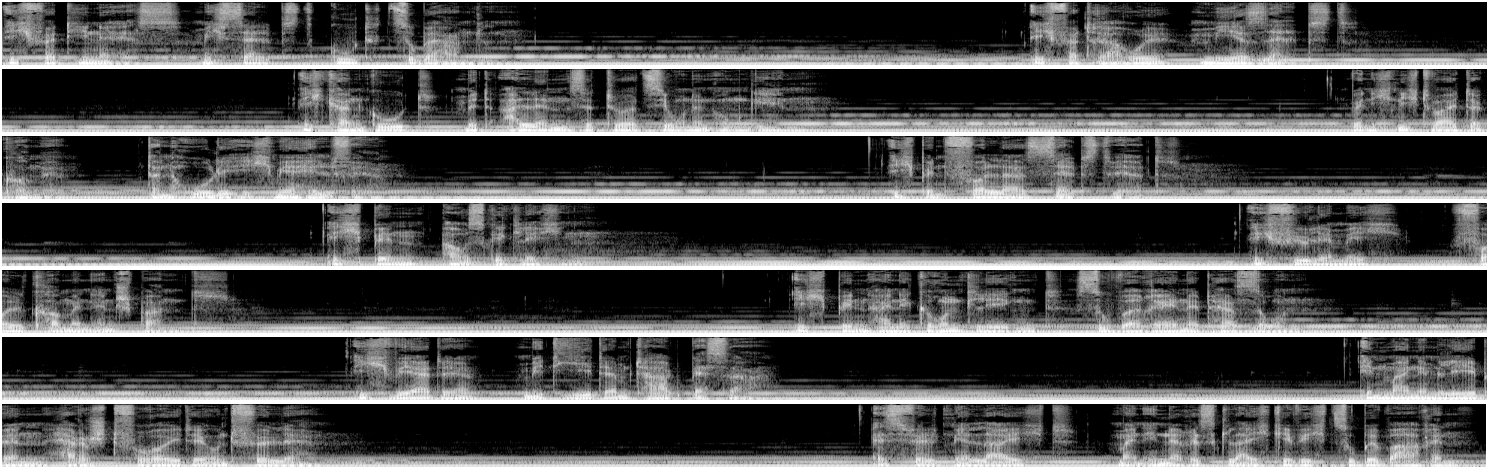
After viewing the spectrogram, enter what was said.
Ich verdiene es, mich selbst gut zu behandeln. Ich vertraue mir selbst. Ich kann gut mit allen Situationen umgehen. Wenn ich nicht weiterkomme, dann hole ich mir Hilfe. Ich bin voller Selbstwert. Ich bin ausgeglichen. Ich fühle mich vollkommen entspannt. Ich bin eine grundlegend souveräne Person. Ich werde mit jedem Tag besser. In meinem Leben herrscht Freude und Fülle. Es fällt mir leicht, mein inneres Gleichgewicht zu bewahren.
